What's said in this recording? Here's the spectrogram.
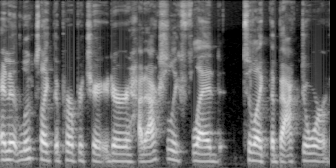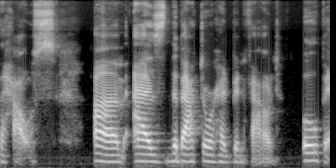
And it looked like the perpetrator had actually fled to like the back door of the house um, as the back door had been found open.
